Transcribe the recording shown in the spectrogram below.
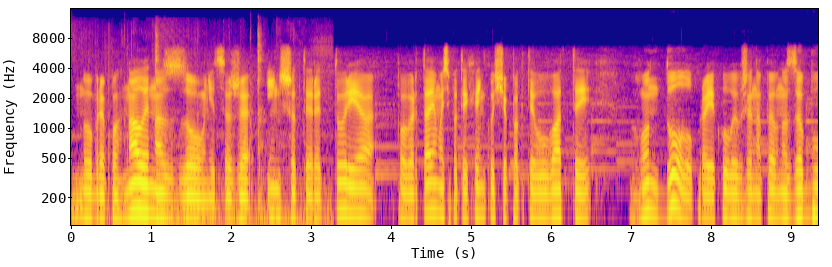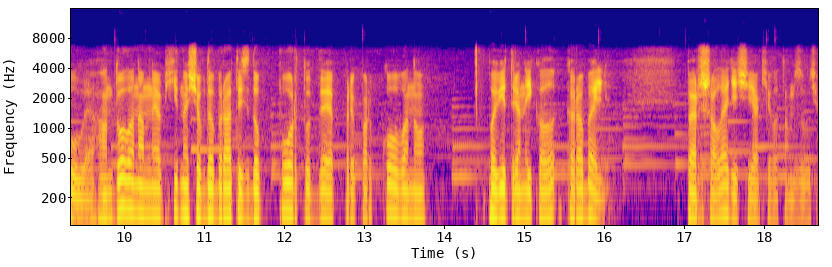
Добре, погнали назовні. Це вже інша територія. Повертаємось потихеньку, щоб активувати гондолу, про яку ви вже напевно забули. Гондола нам необхідна, щоб добратись до порту, де припарковано повітряний корабель. Перша леді, чи як його там звуть.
